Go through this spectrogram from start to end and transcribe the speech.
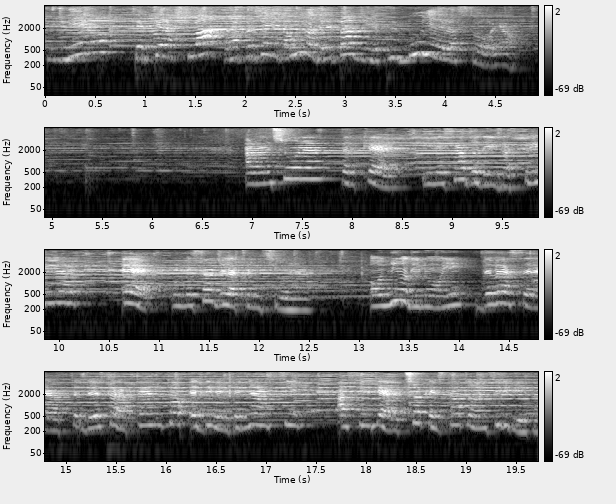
Nero perché la Shoah rappresenta una delle pagine più buie della storia. Arancione perché il messaggio di Isa Springer è un messaggio di attenzione. Ognuno di noi deve, att- deve stare attento e deve impegnarsi affinché ciò che è stato non si ripeta.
